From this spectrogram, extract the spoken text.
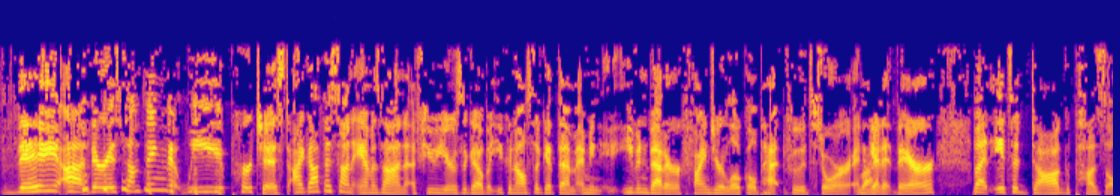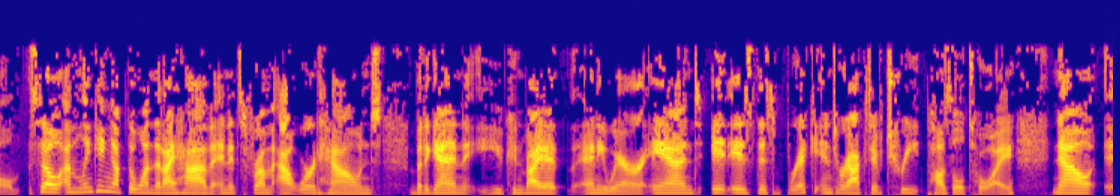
They uh, there is something that we purchased. I got this on Amazon a few years ago, but you can also get them. I mean, even better, find your local pet food store and Right. get it there. But it's a dog puzzle. So I'm linking up the one that I have, and it's from Outward Hound. But again, you can buy it anywhere, and it is this brick interactive treat puzzle toy. Now, eh,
